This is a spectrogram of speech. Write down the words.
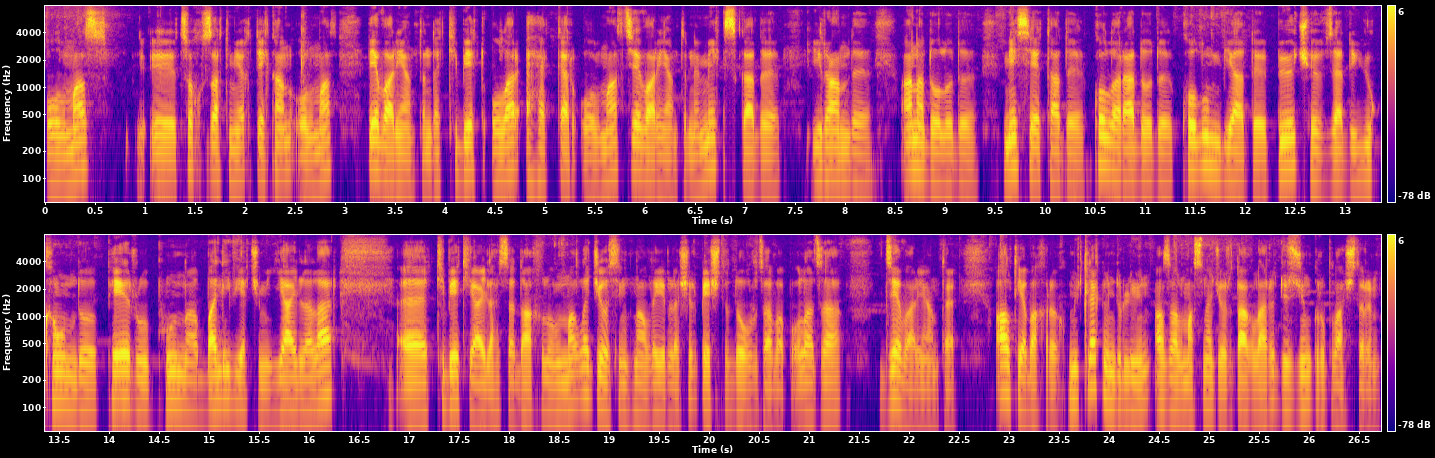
olmaz, e, çox uzatmayaq, dekan olmaz. B variantında Tibet olar, Əhəqqər olmaz. C variantında Meksikadır, İrandır, Anadoludur, Mesetadır, Koloradodur, Kolumbiyadır, Böyük Hövzədir, Yukondur, Peru, Puna, Boliviya kimi yaylalar ə, Tibet yaylası daxil olmaqla geosinkronalda yerləşir. 5-də doğru cavab olacaq C variantı. 6-ya baxırıq. Mütləq hündürlüyün azalmasına görə dağları düzgün qruplaşdırın.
